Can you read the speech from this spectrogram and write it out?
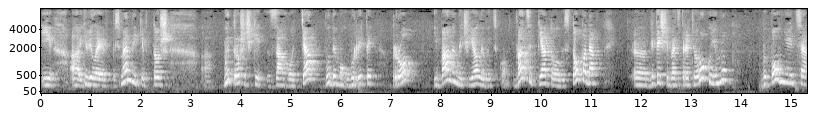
і е, ювілеїв письменників, тож е, ми трошечки загодя будемо говорити про Івана Нечуя Левицького. 25 листопада 2023 року йому виповнюється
